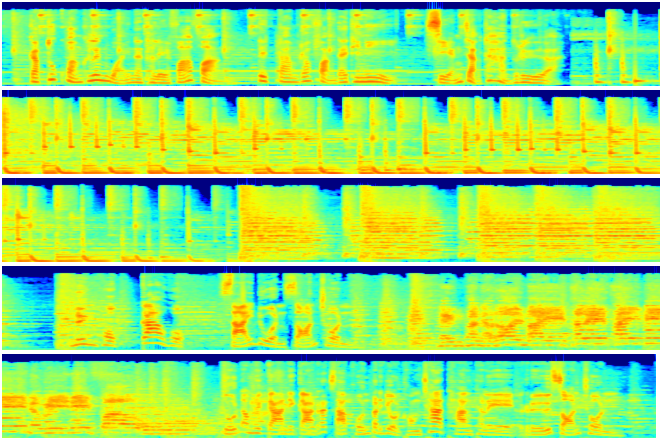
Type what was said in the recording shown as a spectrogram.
กับทุกความเคลื่อนไหวในทะเลฟ้าฝั่ง ติดตามรับฟังได้ที่นี่ เสียงจากทหารเรือ 1696 สายด่วนสอนชน หนึ่งพันห้าร้อยไมล์ทะเลไทยมีนาวีนิเฝ้า ศูนย์อเมริการในการรักษาผลประโยชน์ของชาติทางทะเล หรือสอนชน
